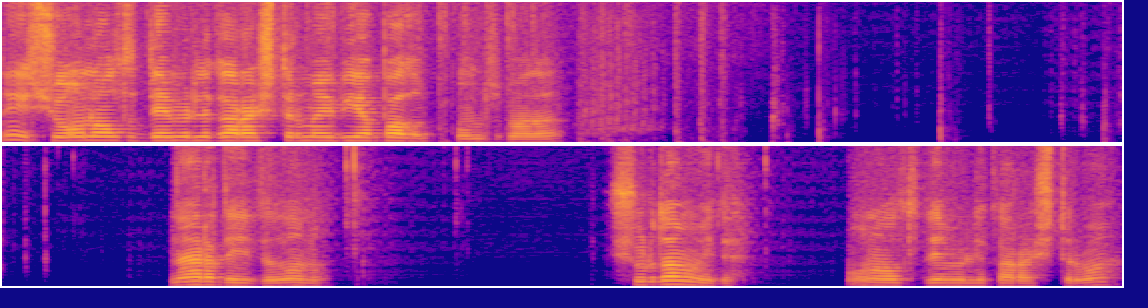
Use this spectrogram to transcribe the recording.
Neyse şu 16 demirlik araştırmayı bir yapalım unutmadan. Neredeydi lan o? Şurada mıydı? 16 demirlik araştırma.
